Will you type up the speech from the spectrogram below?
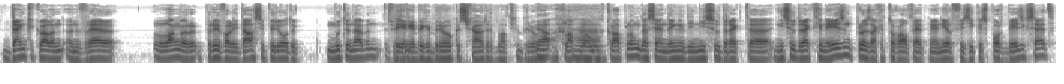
denk ik wel, een, een vrij lange revalidatieperiode moeten hebben. Twee ribben gebroken, schouderblad gebroken, ja, klaplong. Uh, klaplong, dat zijn dingen die niet zo, direct, niet zo direct genezen. Plus dat je toch altijd met een heel fysieke sport bezig bent.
